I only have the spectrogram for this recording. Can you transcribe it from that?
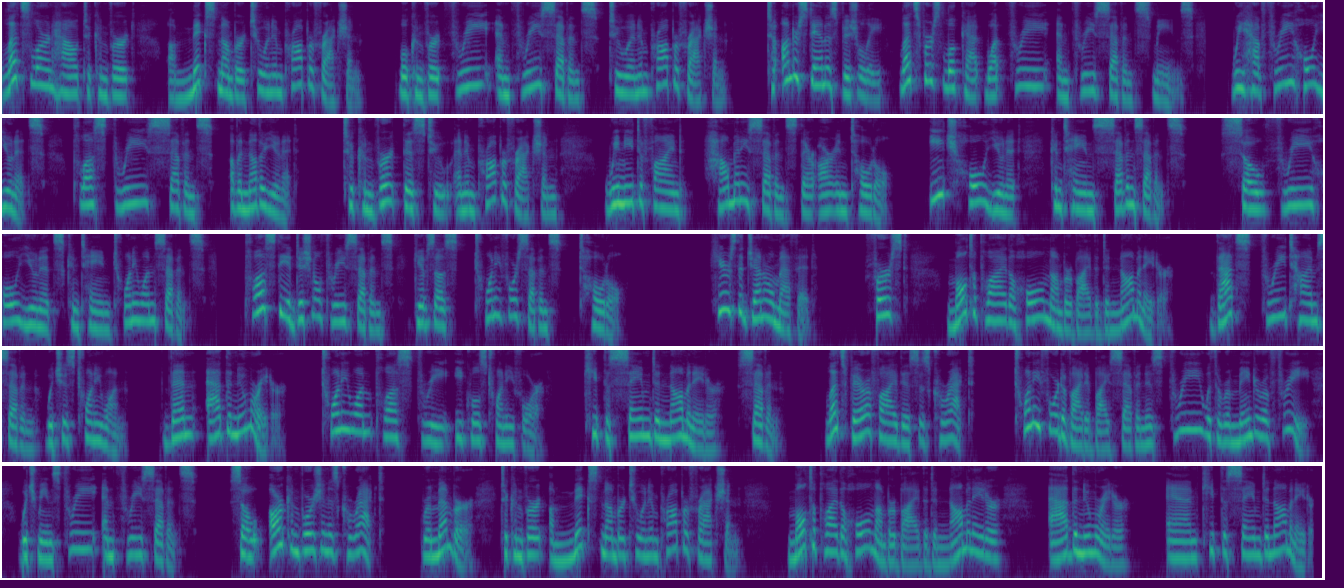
Let's learn how to convert a mixed number to an improper fraction. We'll convert 3 and 3 sevenths to an improper fraction. To understand this visually, let's first look at what 3 and 3 sevenths means. We have three whole units plus 3 sevenths of another unit. To convert this to an improper fraction, we need to find how many sevenths there are in total. Each whole unit contains 7 sevenths, so three whole units contain 21 sevenths, plus the additional 3 sevenths gives us 24 sevenths total. Here's the general method. First, multiply the whole number by the denominator. That's 3 times 7, which is 21. Then add the numerator. 21 plus 3 equals 24. Keep the same denominator, 7. Let's verify this is correct. 24 divided by 7 is 3 with a remainder of 3, which means 3 and 3 sevenths. So our conversion is correct. Remember, to convert a mixed number to an improper fraction, multiply the whole number by the denominator, add the numerator, and keep the same denominator.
